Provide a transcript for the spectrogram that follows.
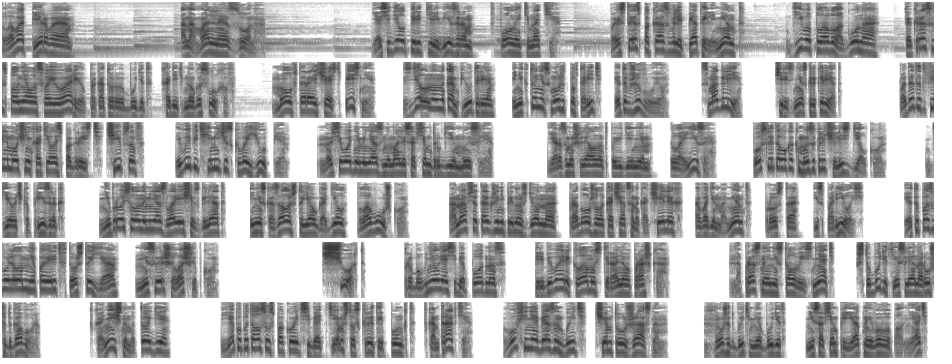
Глава первая. Аномальная зона. Я сидел перед телевизором в полной темноте. По СТС показывали пятый элемент. Дива Плав Лагуна как раз исполняла свою арию, про которую будет ходить много слухов. Мол, вторая часть песни сделана на компьютере, и никто не сможет повторить это вживую. Смогли. Через несколько лет. Под этот фильм очень хотелось погрызть чипсов и выпить химического юппи, но сегодня меня занимали совсем другие мысли. Я размышлял над поведением Лоизы после того, как мы заключили сделку. Девочка-призрак не бросила на меня зловещий взгляд и не сказала, что я угодил в ловушку. Она все так же непринужденно продолжила качаться на качелях, а в один момент просто испарилась. Это позволило мне поверить в то, что я не совершил ошибку. «Черт!» — пробубнил я себе под нос, перебивая рекламу стирального порошка. Напрасно я не стал выяснять, что будет, если я нарушу договор. В конечном итоге я попытался успокоить себя тем, что скрытый пункт в контракте вовсе не обязан быть чем-то ужасным. Может быть, мне будет не совсем приятно его выполнять,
